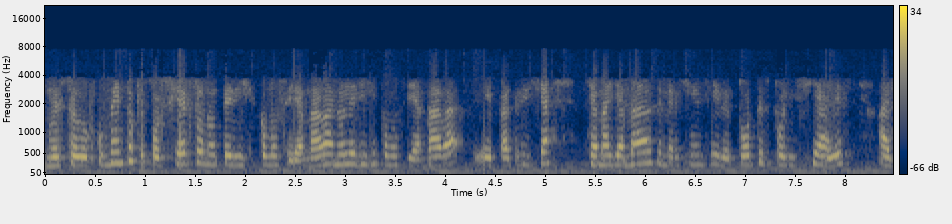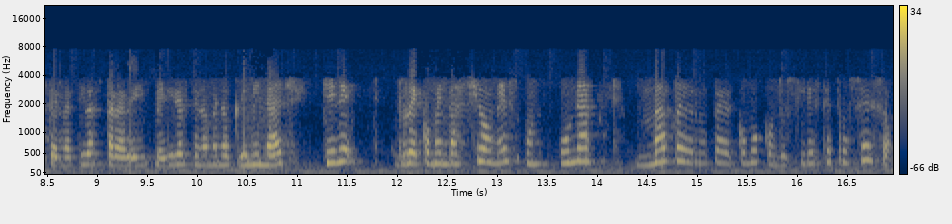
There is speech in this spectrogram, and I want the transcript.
nuestro documento, que por cierto no te dije cómo se llamaba, no le dije cómo se llamaba, eh, Patricia, se llama Llamadas de Emergencia y Reportes Policiales, Alternativas para Medir el Fenómeno Criminal, tiene recomendaciones, una mapa de ruta de cómo conducir este proceso.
